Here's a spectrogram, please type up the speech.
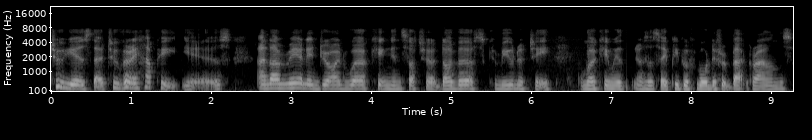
two years there, two very happy years, and I really enjoyed working in such a diverse community and working with, as I say, people from all different backgrounds.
